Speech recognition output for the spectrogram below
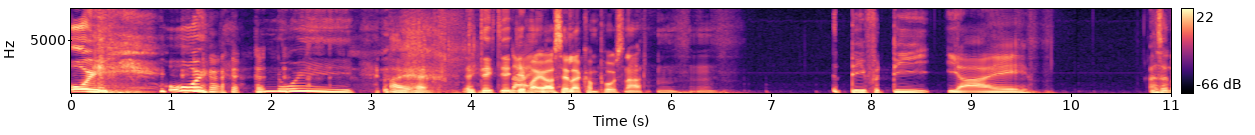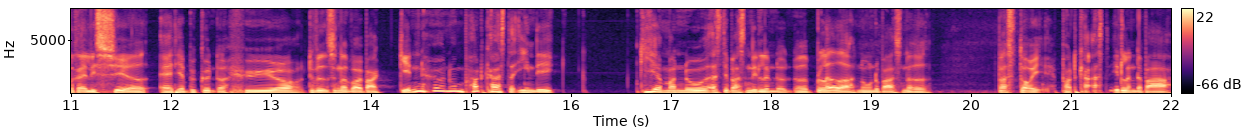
Oj, oj, nøj. Ej, ej. Det, det, det, det må jeg også hellere komme på snart. Mm, mm. Det er fordi, jeg har sådan realiseret, at jeg begyndte at høre, du ved, sådan noget, hvor jeg bare genhører nogle podcasts, der egentlig ikke giver mig noget. Altså, det er bare sådan et eller andet noget blader, nogen der bare sådan noget, bare støj podcast. Et eller andet, der bare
